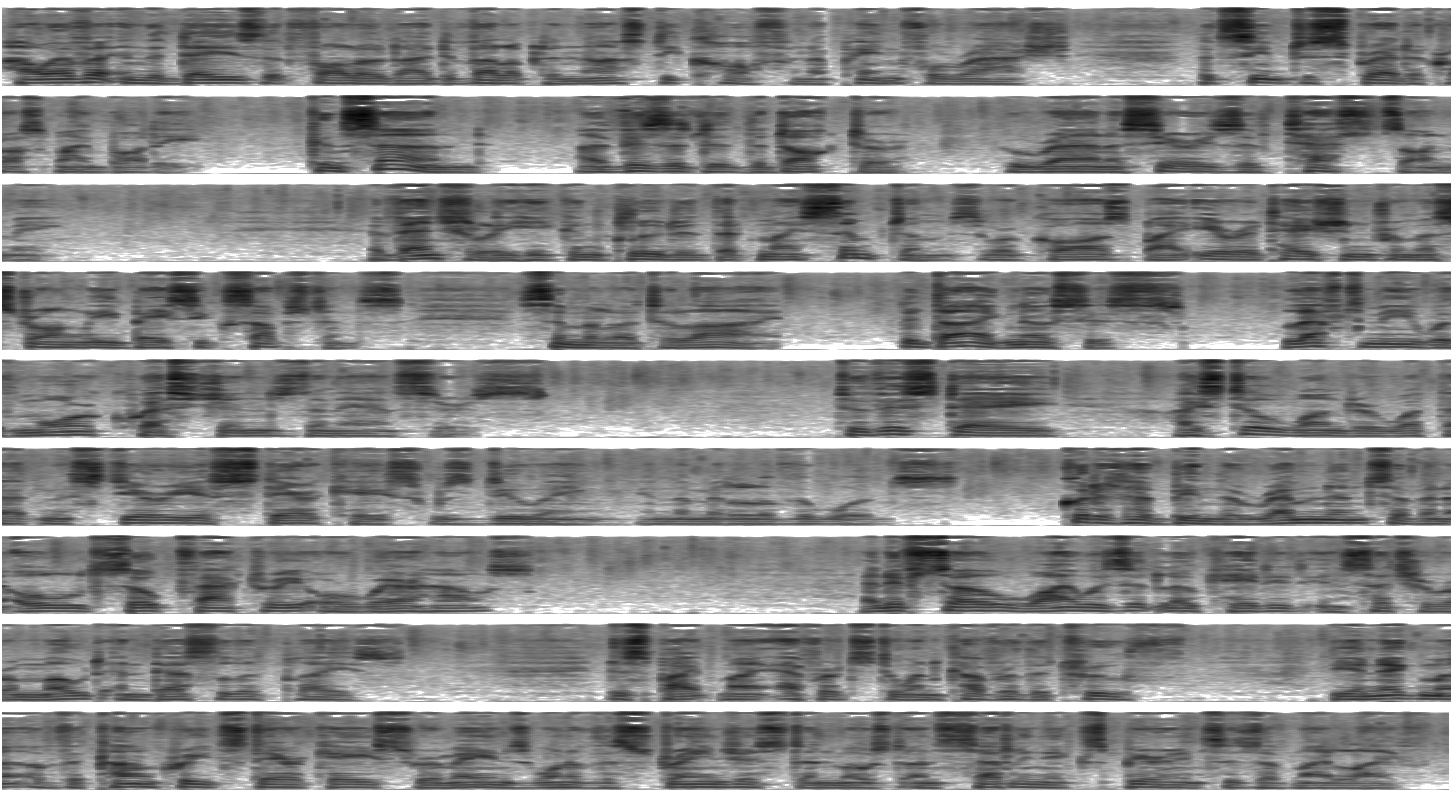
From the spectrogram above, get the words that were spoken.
However, in the days that followed, I developed a nasty cough and a painful rash that seemed to spread across my body. Concerned, I visited the doctor, who ran a series of tests on me. Eventually, he concluded that my symptoms were caused by irritation from a strongly basic substance, similar to lye. The diagnosis left me with more questions than answers. To this day, I still wonder what that mysterious staircase was doing in the middle of the woods. Could it have been the remnants of an old soap factory or warehouse? And if so, why was it located in such a remote and desolate place? Despite my efforts to uncover the truth, the enigma of the concrete staircase remains one of the strangest and most unsettling experiences of my life.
